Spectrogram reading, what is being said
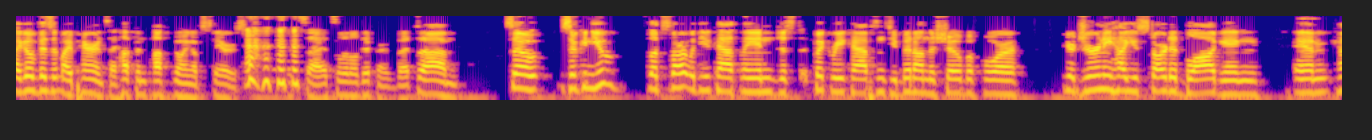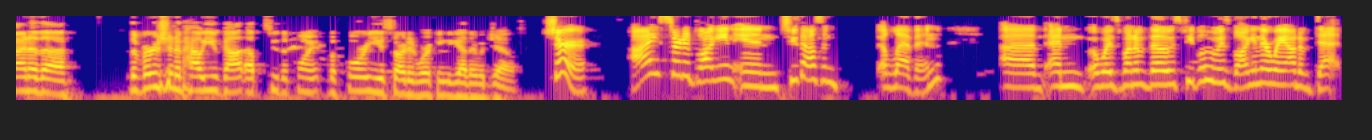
I go visit my parents. I huff and puff going upstairs. it's uh, it's a little different, but um, so so can you? Let's start with you, Kathleen. Just a quick recap since you've been on the show before. Your journey, how you started blogging, and kind of the the version of how you got up to the point before you started working together with Joe. Sure. I started blogging in 2011 um, and was one of those people who was blogging their way out of debt.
